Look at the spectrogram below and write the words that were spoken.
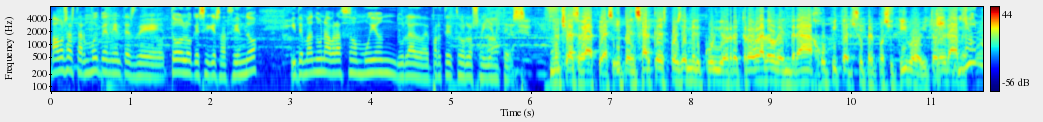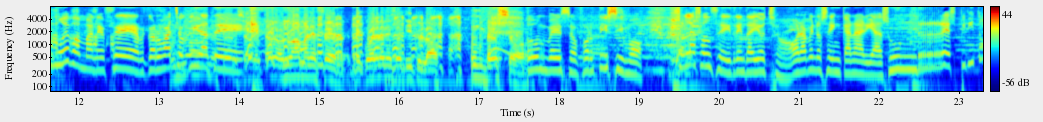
Vamos a estar muy pendientes de todo lo que sigues haciendo y te mando un abrazo muy ondulado de parte de todos los oyentes. Muchas gracias. Y pensar que después de Mercurio retrógrado vendrá Júpiter superpositivo y todo irá Y mejor. un nuevo amanecer. Corbacho, cuídate. Sobre todo, un nuevo amanecer. Recuerden ese título. Un beso. Un beso fortísimo. Son las 11 y 38, ahora menos en Canarias. Un respirito,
